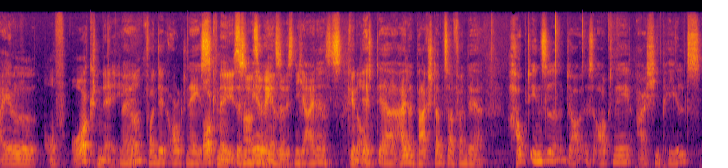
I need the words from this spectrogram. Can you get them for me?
Isle of Orkney. Nee, ne? Von den Orkneys. Orkneys. Das sind also mehrere Inseln, das ist nicht eine. Genau. Der, der, Highland Park stammt zwar von der Hauptinsel des Orkney Archipels,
